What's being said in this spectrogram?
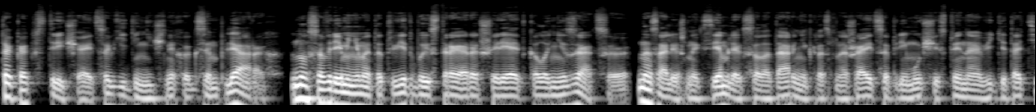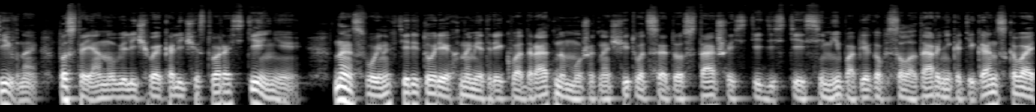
так как встречается в единичных экземплярах. Но со временем этот вид быстро расширяет колонизацию. На залежных землях золотарник размножается преимущественно вегетативно, постоянно увеличивая количество растений. На освоенных территориях на метре квадратном может насчитываться до 167 побегов золотарника гигантского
